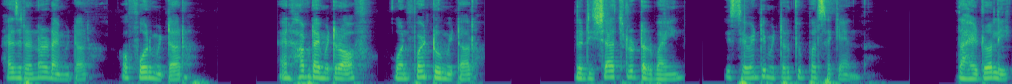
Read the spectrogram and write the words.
has runner diameter of 4 meter and hub diameter of 1.2 meter. The discharge through turbine is 70 meter cube per second. The hydraulic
